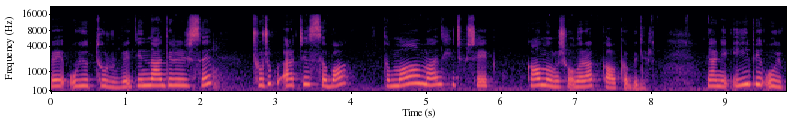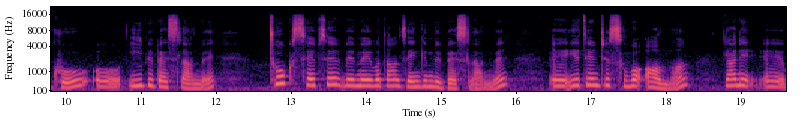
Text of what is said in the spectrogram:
ve uyutur ve dinlendirirse çocuk ertesi sabah tamamen hiçbir şey kalmamış olarak kalkabilir. Yani iyi bir uyku, iyi bir beslenme, çok sebze ve meyveden zengin bir beslenme, e, yeterince sıvı alma. Yani e,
